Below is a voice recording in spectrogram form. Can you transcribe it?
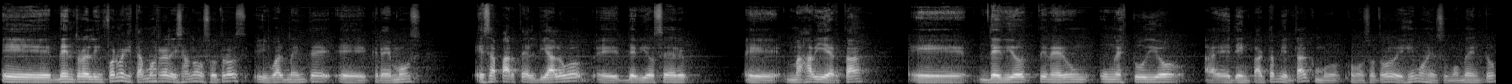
eh, dentro del informe que estamos realizando nosotros, igualmente eh, creemos esa parte del diálogo debió ser más abierta, debió tener un, estudio de impacto ambiental, como, como, nosotros lo dijimos en su momento,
